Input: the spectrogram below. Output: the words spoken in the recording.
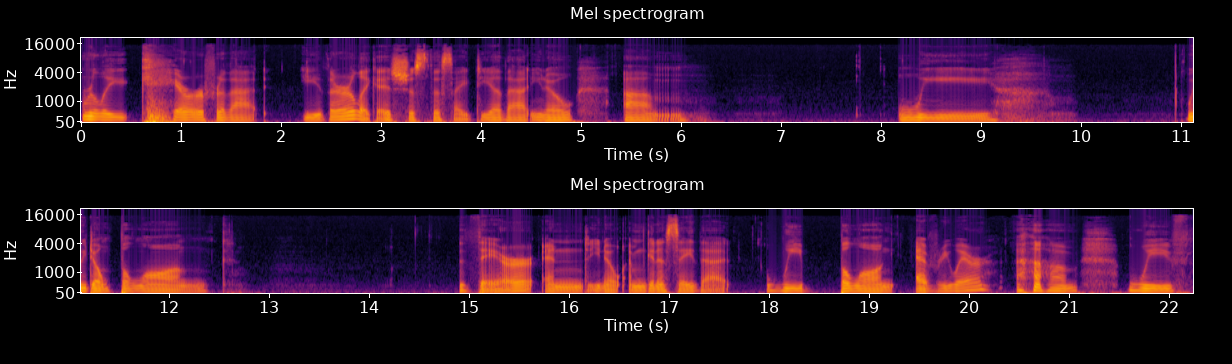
really care for that either. Like, it's just this idea that, you know, um, we we don't belong there. And you know i'm going to say that we belong everywhere. Um, we've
